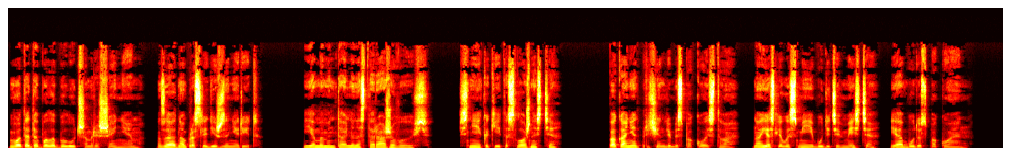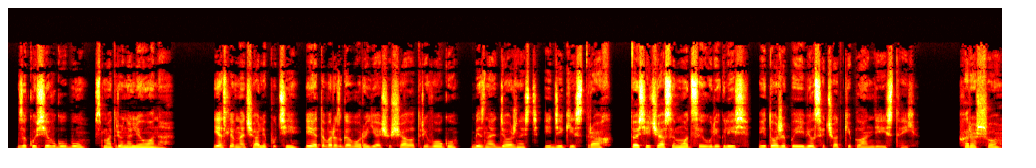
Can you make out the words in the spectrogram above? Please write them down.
Вот это было бы лучшим решением. Заодно проследишь за Нерит. Я моментально настораживаюсь. С ней какие-то сложности? Пока нет причин для беспокойства, но если вы с Мией будете вместе, я буду спокоен. Закусив губу, смотрю на Леона. Если в начале пути и этого разговора я ощущала тревогу, безнадежность и дикий страх, то сейчас эмоции улеглись, и тоже появился четкий план действий. Хорошо,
